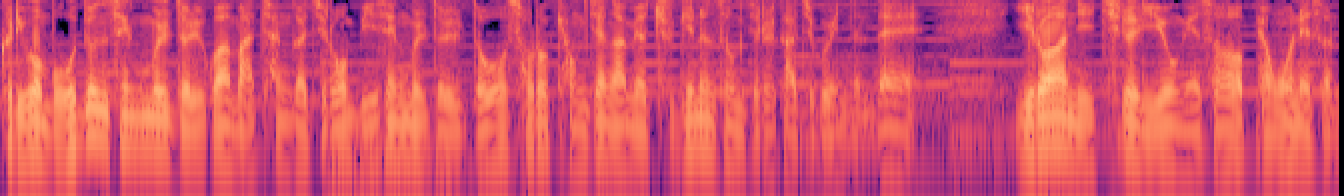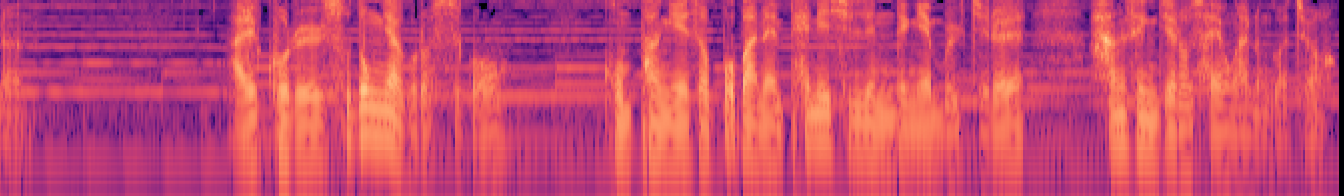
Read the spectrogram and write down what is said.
그리고 모든 생물들과 마찬가지로 미생물들도 서로 경쟁하며 죽이는 성질을 가지고 있는데 이러한 이치를 이용해서 병원에서는 알코올을 소독약으로 쓰고 곰팡이에서 뽑아낸 페니실린 등의 물질을 항생제로 사용하는 거죠.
